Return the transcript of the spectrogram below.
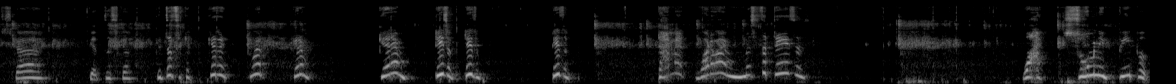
This guy. Get this guy. Get this guy. Get him. Get him. Get him. Tease him. Tease him. Tease him. Damn it. Why do I miss the teases? Why? So many people.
